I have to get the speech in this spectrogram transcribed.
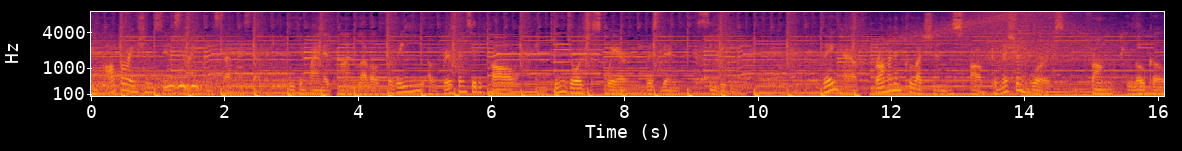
in operation since 1977. You can find it on level 3 of Brisbane City Hall in King George Square, Brisbane, CBD. They have prominent collections of commissioned works from local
